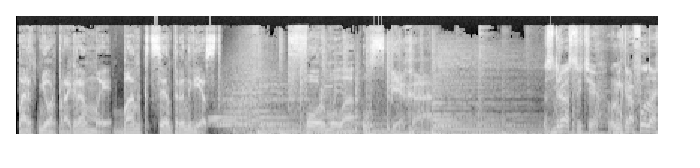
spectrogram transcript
Партнер программы «Банк Центр Инвест». Формула успеха. Здравствуйте, у микрофона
